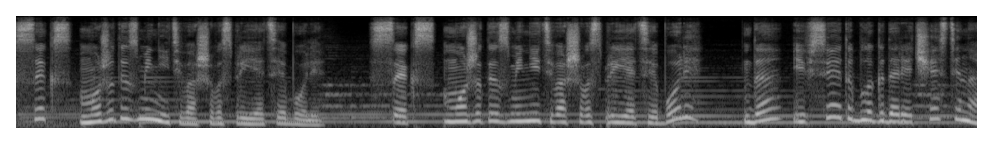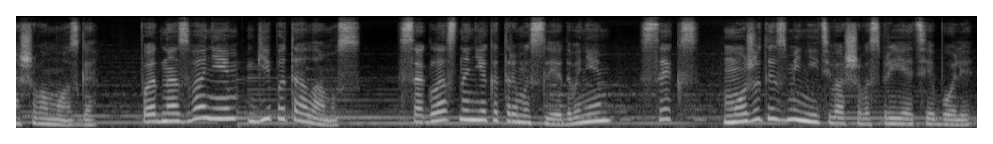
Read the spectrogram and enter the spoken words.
Секс может изменить ваше восприятие боли. Секс может изменить ваше восприятие боли? Да, и все это благодаря части нашего мозга под названием гипоталамус. Согласно некоторым исследованиям, секс может изменить ваше восприятие боли,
